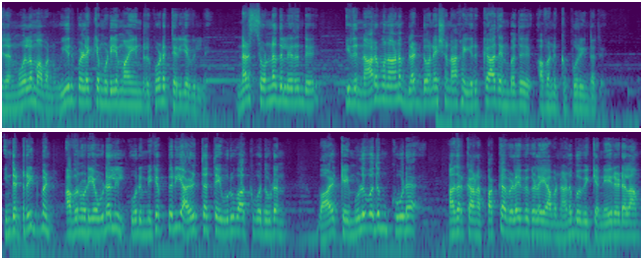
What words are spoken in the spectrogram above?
இதன் மூலம் அவன் உயிர் பிழைக்க முடியுமா என்று கூட தெரியவில்லை. நர்ஸ் சொன்னதிலிருந்து இது நார்மலான பிளட் டொனேஷனாக இருக்காது என்பது அவனுக்கு புரிந்தது. இந்த ட்ரீட்மெண்ட் அவனுடைய உடலில் ஒரு மிகப்பெரிய அழுத்தத்தை உருவாக்குவதுடன் வாழ்க்கை முழுவதும் கூட அதற்கான பக்க விளைவுகளை அவன் அனுபவிக்க நேரிடலாம்.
